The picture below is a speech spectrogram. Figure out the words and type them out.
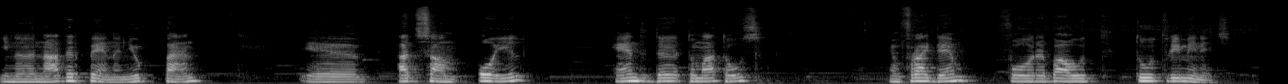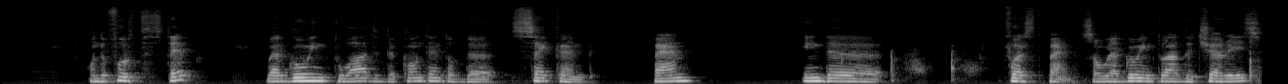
in another pan a new pan uh, add some oil and the tomatoes and fry them for about 2-3 minutes. On the fourth step we are going to add the content of the second pan in the first pan. So we are going to add the cherries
